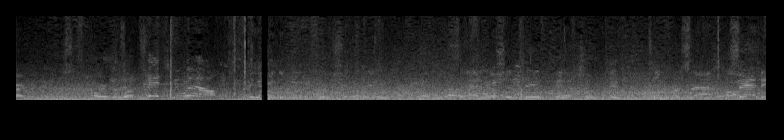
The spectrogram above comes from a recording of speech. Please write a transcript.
Said you will. Sandy.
